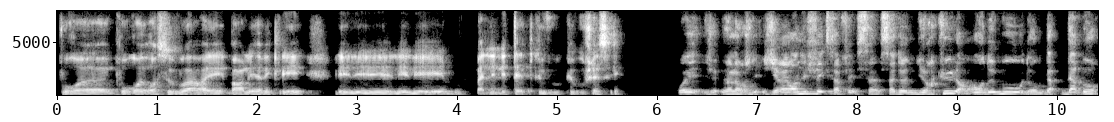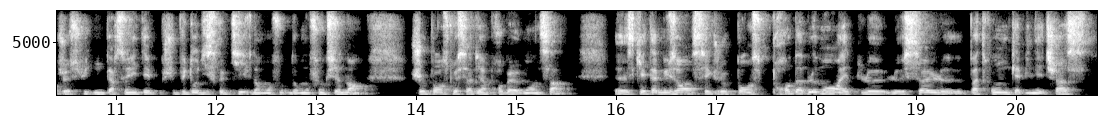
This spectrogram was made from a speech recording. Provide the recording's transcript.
pour euh, pour recevoir et parler avec les les les les, les, bah, les, les têtes que vous que vous chassez. Oui, alors je, dirais en effet que ça fait ça, donne du recul. En deux mots, donc d'a- d'abord, je suis d'une personnalité, je suis plutôt disruptif dans mon dans mon fonctionnement. Je pense que ça vient probablement de ça. Euh, ce qui est amusant, c'est que je pense probablement être le, le seul euh, patron de cabinet de chasse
